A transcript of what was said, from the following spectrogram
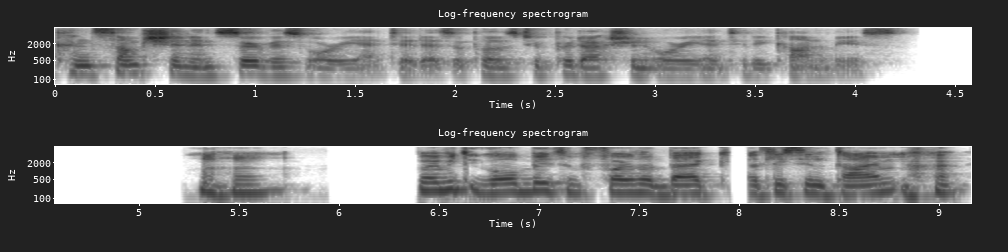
consumption and service oriented as opposed to production oriented economies mm-hmm. maybe to go a bit further back at least in time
